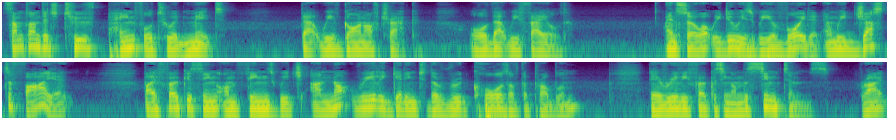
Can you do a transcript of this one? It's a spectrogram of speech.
Sometimes it's too painful to admit that we've gone off track or that we failed. And so what we do is we avoid it and we justify it by focusing on things which are not really getting to the root cause of the problem. They're really focusing on the symptoms, right?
